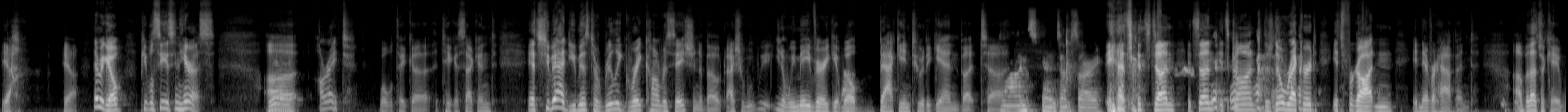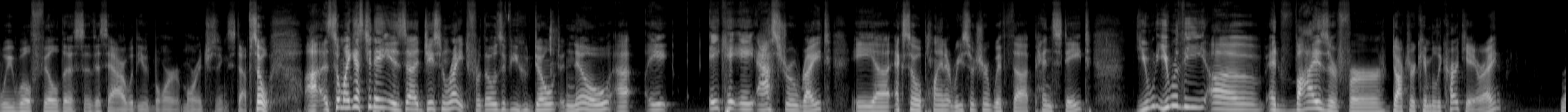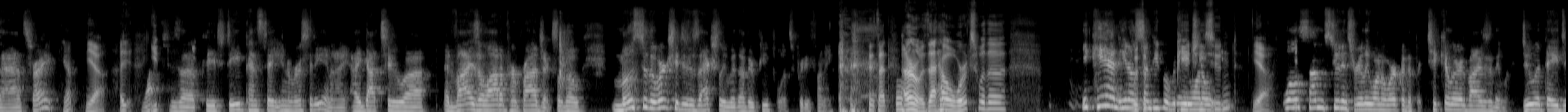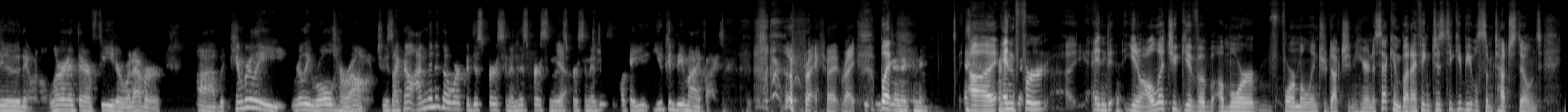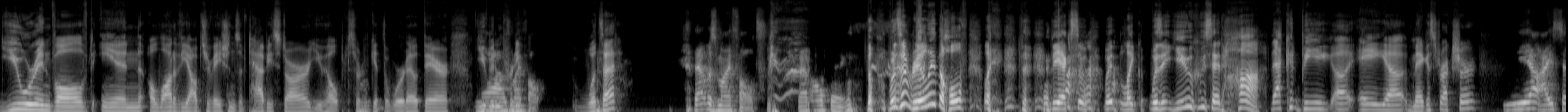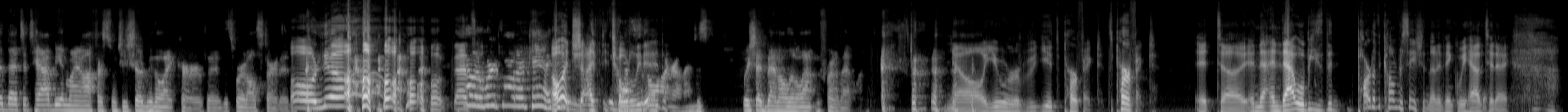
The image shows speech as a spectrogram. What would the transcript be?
Yeah, yeah. There we go. People see us and hear us. Uh, all right. Well, we'll take a take a second. It's too bad you missed a really great conversation about. Actually, we, you know, we may very get well back into it again, but uh, No, I'm spent. I'm sorry. yeah, it's, it's done. It's done. It's gone. There's no record. It's forgotten. It never happened. Uh, but that's okay. We will fill this this hour with even more more interesting stuff. So, uh, so my guest today is uh, Jason Wright. For those of you who don't know, uh, a aka Astro Wright, a uh, exoplanet researcher with uh, Penn State. You you were the uh, advisor for Dr. Kimberly Cartier, right? That's right. Yep. Yeah. I- Yeah, you- she's a PhD, Penn State University, and I, I got to uh, advise a lot of her projects. Although most of the work she did is actually with other people. It's pretty funny. is that I don't know. Is that how it works with a It can, you know, some people really PhD want to. student? Yeah. Well, some students really want to work with a particular advisor. They want to do what they do. They want to learn at their feet or whatever. Uh, but Kimberly really rolled her own. She was like, "No, I'm going to go work with this person and this person and this person." And just, okay, you, you can be my advisor. right, right, right. But You're in a committee. uh, and for and you know, I'll let you give a, a more formal introduction here in a second. But I think just to give people some touchstones, you were involved in a lot of the observations of Tabby Star. You helped sort of get the word out there. You've Yeah, been pretty. my fault. What's that? That was my fault. that whole thing. was it really the whole like the, the exo? like was it you who said, "Huh, that could be uh, a uh, megastructure"? Yeah, I said that to Tabby in my office when she showed me the light curve. That's where it all started. Oh no! That's no, it worked out okay. I Oh, it I- it totally did. I just wish I'd been a little out in front of that one. no, you were. It's perfect. It's perfect. It uh, and that, and that will be the part of the conversation that I think we have today.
